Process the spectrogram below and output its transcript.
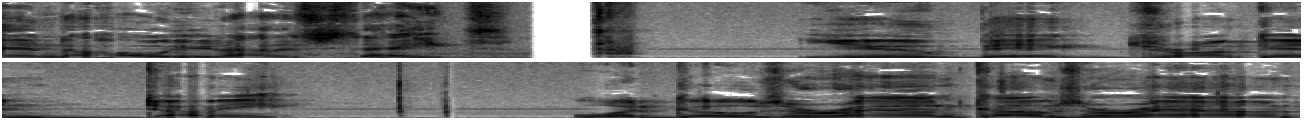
in the whole United States. You big drunken dummy. What goes around comes around.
